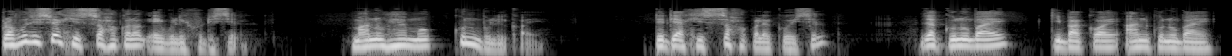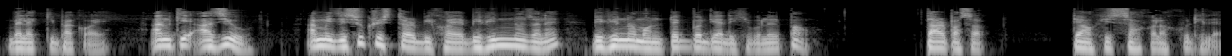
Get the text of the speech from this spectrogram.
প্ৰভু যীশুৱে শিষ্যসকলক এই বুলি সুধিছিল মানুহে মোক কোন বুলি কয়? তেতিয়া শিষ্যসকলে কৈছিল যে কোনোবাই কিবা কয় আন কোনোবাই বেলেগ কিবা কয়। আনকি আজিও আমি যীশুখ্ৰীষ্টৰ বিষয়ে বিভিন্নজনে বিভিন্ন মন্তব্য দিয়া দেখিবলৈ পাওঁ। তাৰ পাছত তেওঁ শিষ্যসকলক সুধিলে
